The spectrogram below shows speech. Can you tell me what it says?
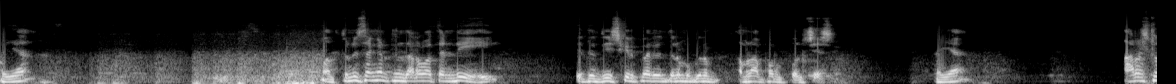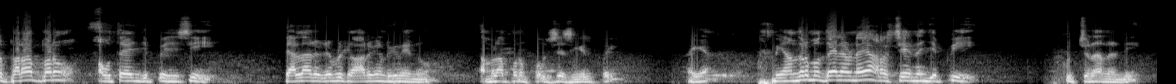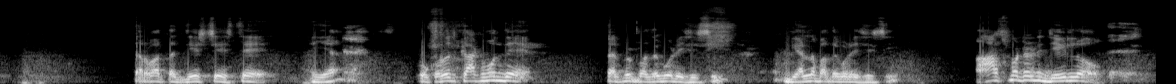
అయ్యా మా తుని సంఘటన తర్వాత అండి ఇతను తీసుకెళ్ళిపోయారు ఇద్దరు ముగ్గురు అమలాపురం పోలీస్ స్టేషన్. అయ్యా అరెస్టులు పరాపరం అవుతాయని చెప్పేసి తెల్లారేటప్పటికి ఆరు గంటలకు నేను అమలాపురం పోలీస్ స్టేషన్కి వెళ్ళిపోయి అయ్యా మీ అందరూ ముద్దాయిలు ఉన్నాయా అరెస్ట్ చేయండి అని చెప్పి కూర్చున్నానండి. తర్వాత జేస్ట్ చేస్తే అయ్యా ఒకరోజు కాకముందే తలుపులు బద్దగూడేసేసి గెల్ల బద్దగూడేసేసి హాస్పిటల్ని జైల్లో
